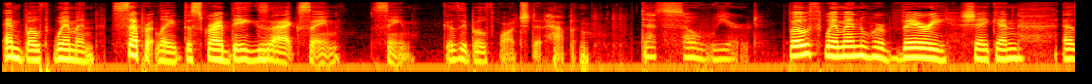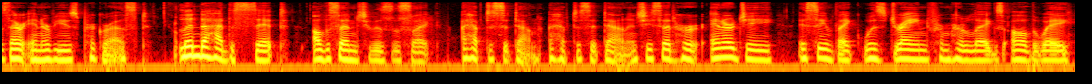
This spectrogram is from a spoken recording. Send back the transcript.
And both women separately described the exact same scene because they both watched it happen. That's so weird. Both women were very shaken as their interviews progressed. Linda had to sit. All of a sudden, she was just like, I have to sit down. I have to sit down. And she said her energy, it seemed like, was drained from her legs all the way.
